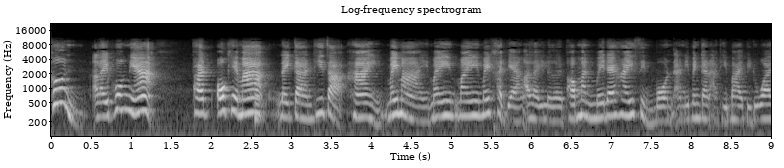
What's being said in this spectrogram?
ขึ้นอะไรพวกเนี้ย พัดโอเคมากในการที่จะให้ไม่มายไม่ไม่ไม่ขัดแย้งอะไรเลย เพราะมันไม่ได้ให้สินบน อันนี้เป็นการอธิบายไปด้วย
